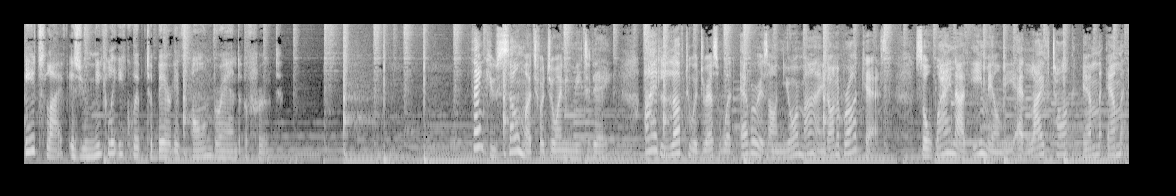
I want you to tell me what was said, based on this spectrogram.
Each life is uniquely equipped to bear its own brand of fruit. Thank you so much for joining me today. I'd love to address whatever is on your mind on a broadcast. So why not email me at lifetalkmmh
